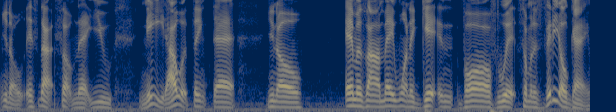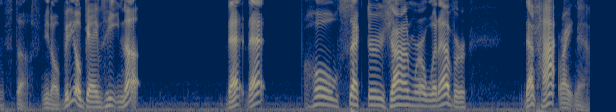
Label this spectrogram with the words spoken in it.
You know, it's not something that you need. I would think that you know Amazon may want to get involved with some of this video game stuff. You know, video games heating up. That that whole sector, genre, whatever, that's hot right now.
